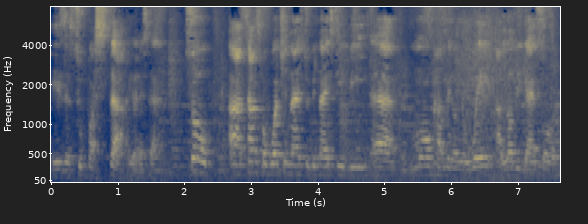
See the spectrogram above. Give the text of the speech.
he's a superstar you understand? So uh thanks for watching nice to be nice tv uh more coming on the way. I love you guys so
